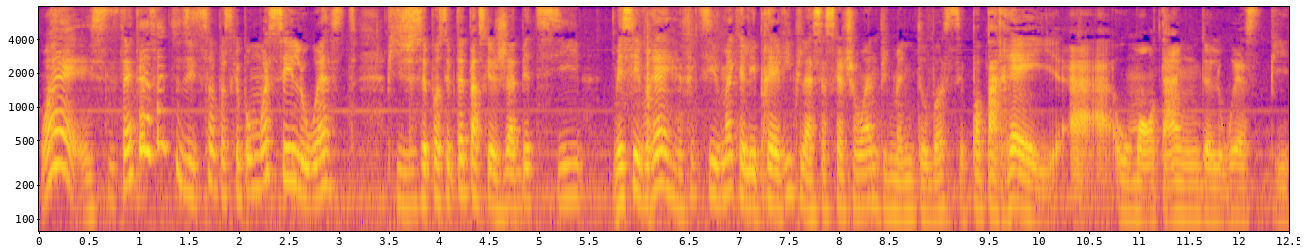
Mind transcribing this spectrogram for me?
Ouais, c'est intéressant que tu dises ça parce que pour moi c'est l'Ouest. Puis je sais pas, c'est peut-être parce que j'habite ici, mais c'est vrai effectivement que les prairies puis la Saskatchewan puis le Manitoba c'est pas pareil aux montagnes de l'Ouest. Puis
